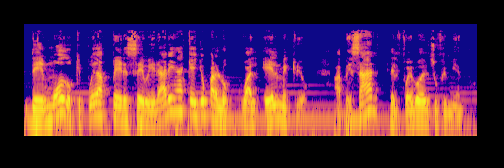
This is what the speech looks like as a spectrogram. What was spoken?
de modo que pueda perseverar en aquello para lo cual Él me creó, a pesar del fuego del sufrimiento.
